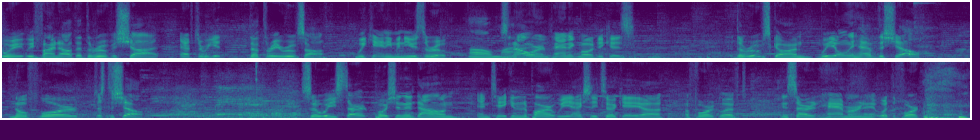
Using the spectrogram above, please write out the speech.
we, we find out that the roof is shot after we get the three roofs off. We can't even use the roof. Oh, my. So now we're in panic mode because the roof's gone. We only have the shell, no floor, just the shell. So we start pushing it down and taking it apart. We actually took a, uh, a forklift and started hammering it with the forklift.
